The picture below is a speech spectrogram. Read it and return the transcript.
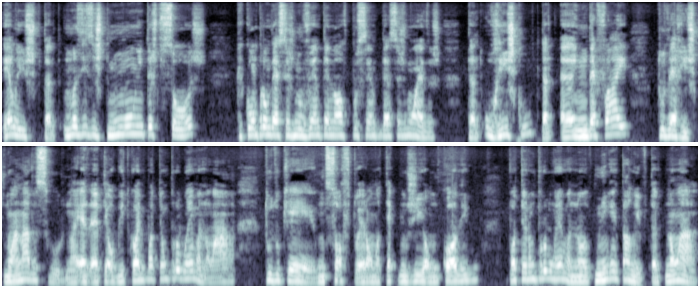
é lixo, portanto, mas existem muitas pessoas que compram dessas 99% dessas moedas. Portanto, o risco, portanto, em DeFi tudo é risco, não há nada seguro, não é? Até o Bitcoin pode ter um problema, não há tudo que é um software ou uma tecnologia ou um código pode ter um problema, não, ninguém está livre, portanto, não há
